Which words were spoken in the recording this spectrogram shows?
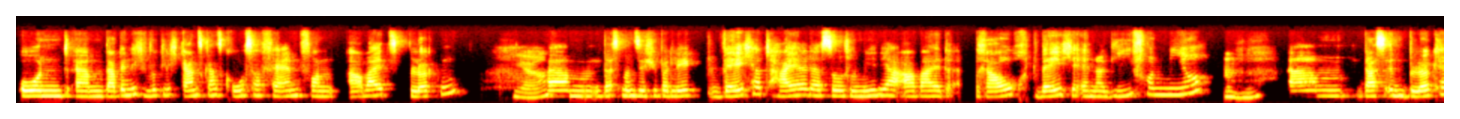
Und ähm, da bin ich wirklich ganz, ganz großer Fan von Arbeitsblöcken. Ja. Ähm, dass man sich überlegt, welcher Teil der Social-Media-Arbeit braucht welche Energie von mir. Mhm ähm, das in Blöcke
